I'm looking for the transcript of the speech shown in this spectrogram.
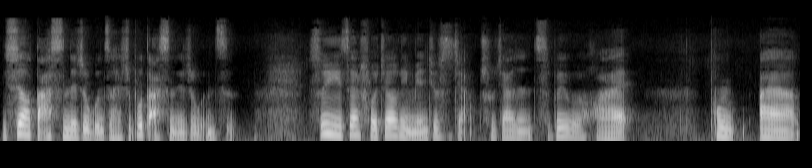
你是要打死那只蚊子，还是不打死那只蚊子？所以在佛教里面就是讲出家人慈悲为怀，碰哎呀。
